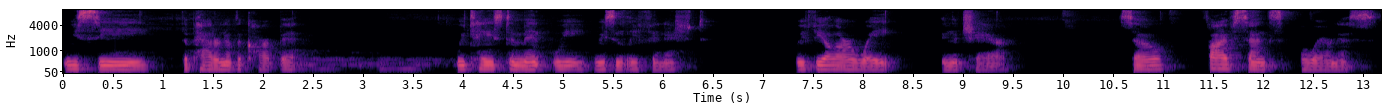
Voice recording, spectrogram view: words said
we see the pattern of the carpet. We taste a mint we recently finished. We feel our weight in the chair. So, five sense awareness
